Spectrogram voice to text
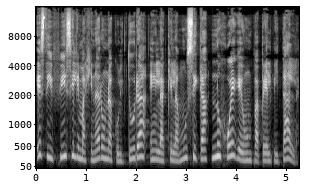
Es difícil imaginar una cultura en la que la música no juegue un papel vital.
